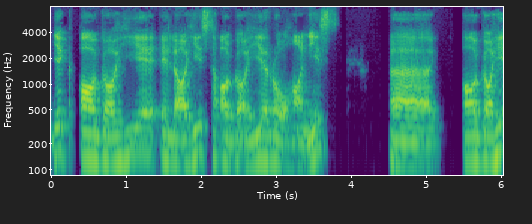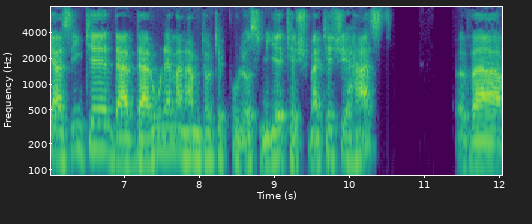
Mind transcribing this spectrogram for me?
یک آگاهی الهی است آگاهی روحانی است. آگاهی از اینکه در درون من همینطور که پولس میگه کشمکشی هست و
